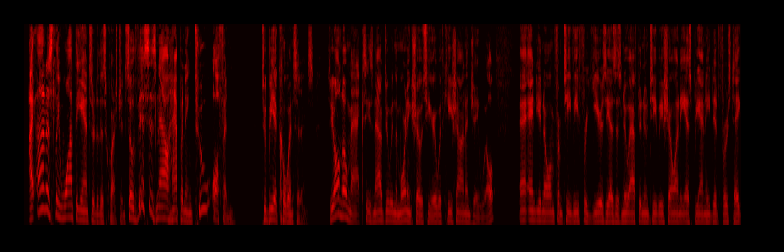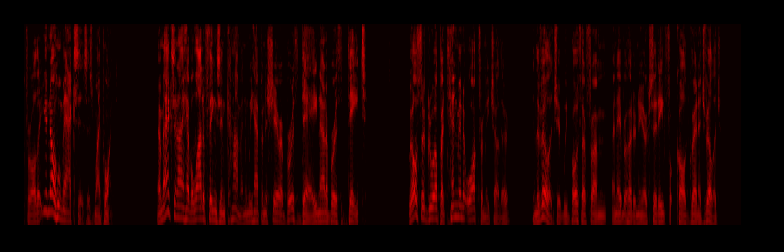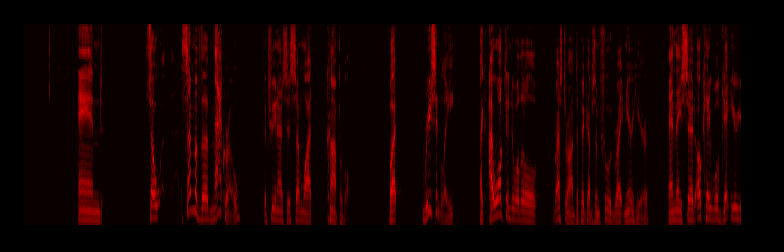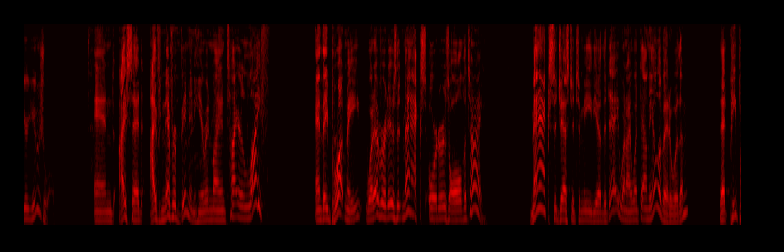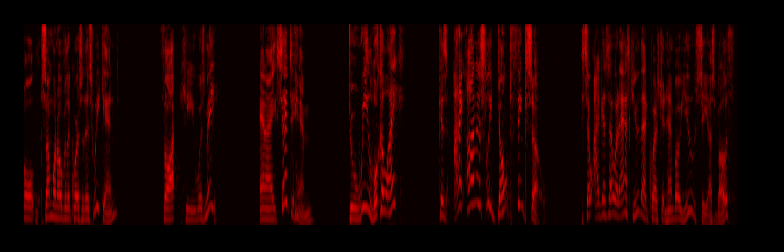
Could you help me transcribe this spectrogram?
I honestly want the answer to this question. So this is now happening too often to be a coincidence. So you all know Max. He's now doing the morning shows here with Keyshawn and Jay Will. And, you know him from TV for years. He has his new afternoon TV show on ESPN. He did first take for all that. You know who Max is, is my point. Now, Max and I have a lot of things in common. We happen to share a birthday, not a birth date. We also grew up a 10 minute walk from each other in the village. We both are from a neighborhood in New York City called Greenwich Village. And so uh, some of the macro between us is somewhat comparable. But recently, like I walked into a little restaurant to pick up some food right near here, and they said, okay, we'll get you your usual. And I said, I've never been in here in my entire life. And they brought me whatever it is that Max orders all the time. Max suggested to me the other day when I went down the elevator with him that people, someone over the course of this weekend, thought he was me. And I said to him, Do we look alike? Because I honestly don't think so. So I guess I would ask you that question, Hembo. You see us both.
